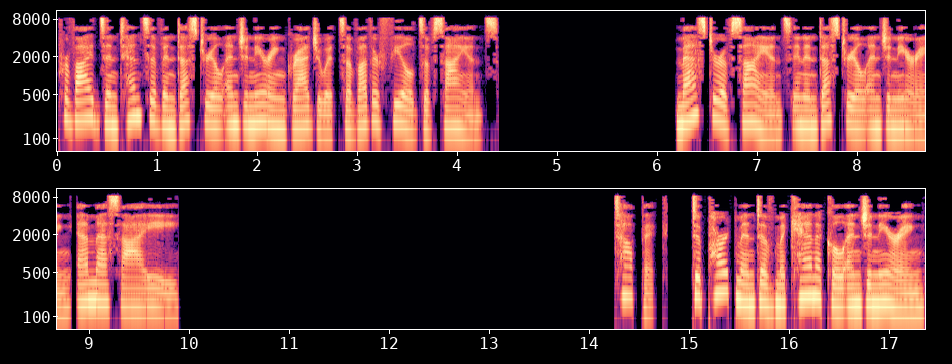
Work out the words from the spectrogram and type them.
provides intensive industrial engineering graduates of other fields of science. Master of Science in Industrial Engineering MSIE. Topic: Department of Mechanical Engineering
